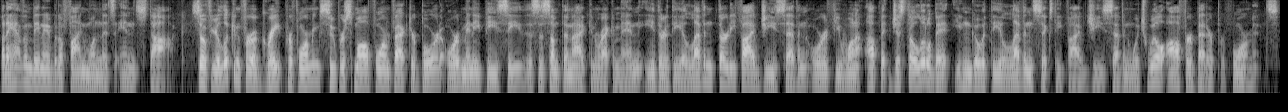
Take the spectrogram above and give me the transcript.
but I haven't been able to find one that's in stock. So if you're looking for a great performing super small form factor board or mini PC, this is something I can recommend. Either the 1135G7 or if you want to up it just a little bit, you can go with the 1165G7, which will offer better performance.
